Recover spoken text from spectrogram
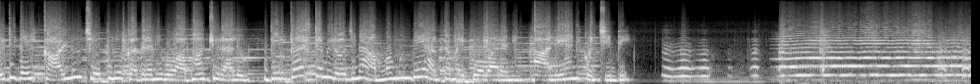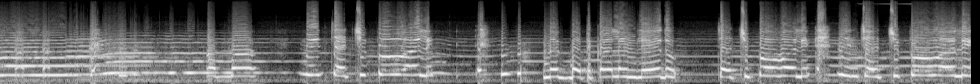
అవిటిదై కాళ్ళు చేతులు కదలని ఓ అభాగ్యురాలు దుర్గాష్టమి రోజున అమ్మ ముందే అంతమైపోవాలని ఆలయానికొచ్చింది. అమ్మా నేను చచ్చిపోవాలి. నాకు బతకాలని లేదు. చచ్చిపోవాలి నేను చచ్చిపోవాలి.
